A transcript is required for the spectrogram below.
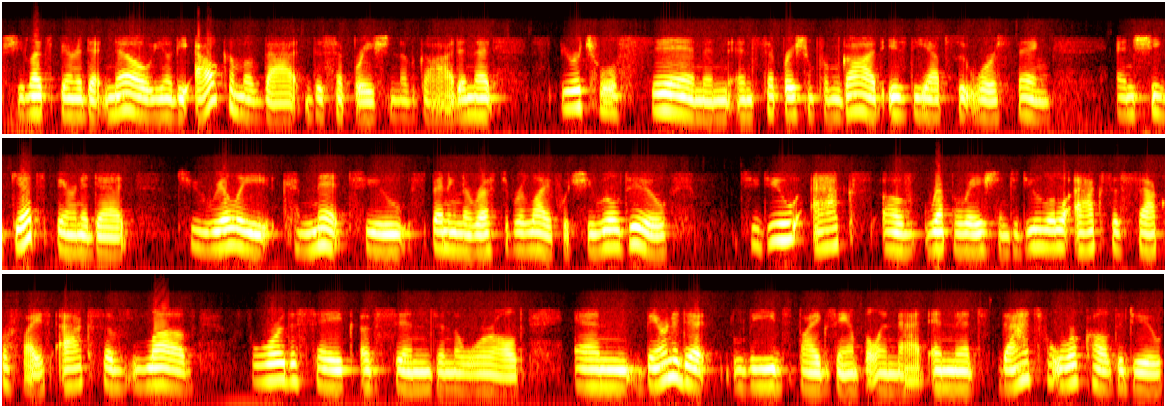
she lets Bernadette know you know the outcome of that the separation of God and that spiritual sin and, and separation from God is the absolute worst thing. And she gets Bernadette to really commit to spending the rest of her life which she will do to do acts of reparation to do little acts of sacrifice acts of love for the sake of sins in the world and Bernadette leads by example in that, and that's that's what we're called to do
